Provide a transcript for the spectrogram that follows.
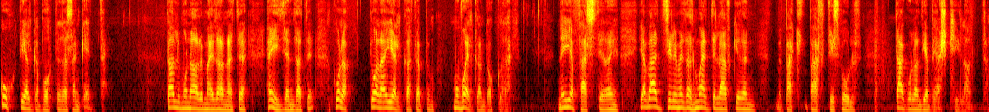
Kuhti ilka pohti tässä kenttä. Tää oli mun almaidan, että heitän, että kuule, tuolla ilka, mun velkan tokko täällä. Ne ei fast. Ja vätsilimme tässä muetteläfkiden pähtis Tää kuulan tie pääskilantta.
